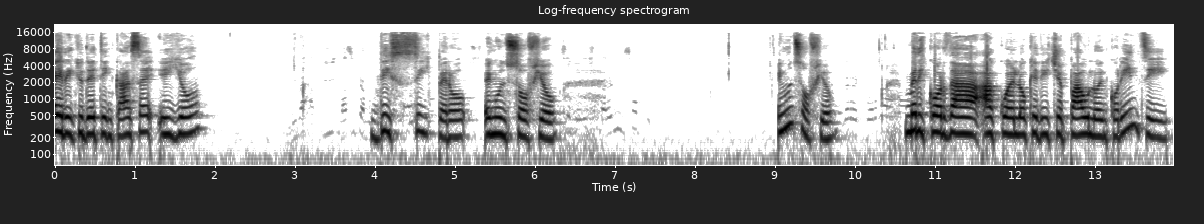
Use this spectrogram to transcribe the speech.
e richiudete in casa e io dissi però in un soffio. In un soffio. Mi ricorda a quello che dice Paolo in Corinzi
